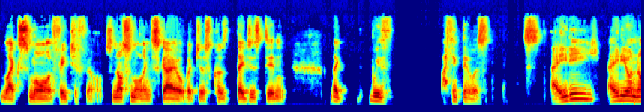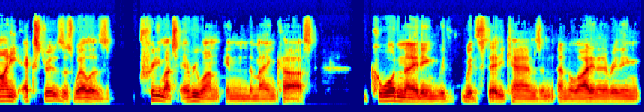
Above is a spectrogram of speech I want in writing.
like smaller feature films, not small in scale, but just because they just didn't like with. I think there was 80, 80 or 90 extras, as well as pretty much everyone in the main cast coordinating with with steady cams and, and the lighting and everything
